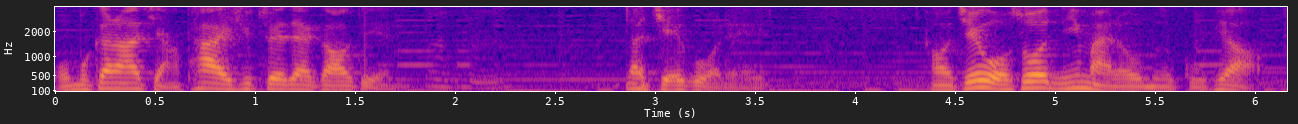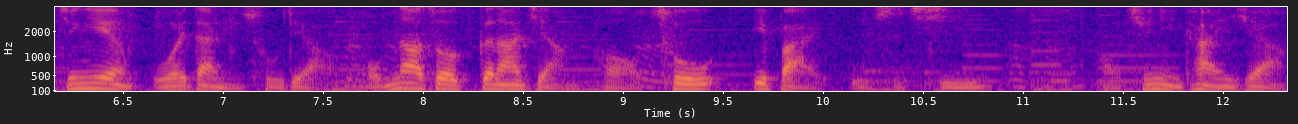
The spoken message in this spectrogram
我们跟他讲，他还去追在高点，嗯、那结果呢？好、哦，结果说你买了我们的股票，经验我会带你出掉。我们那时候跟他讲，哦，出一百五十七，好，请你看一下，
